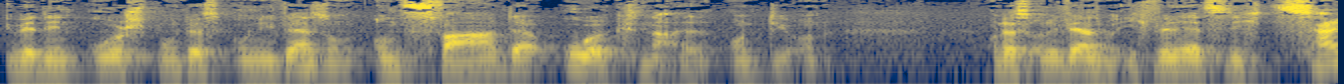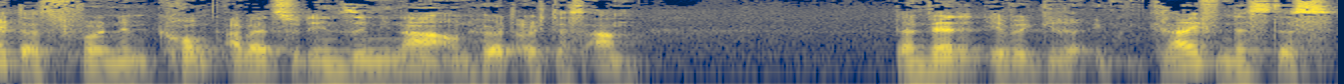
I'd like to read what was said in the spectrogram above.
über den Ursprung des Universums, und zwar der Urknall und, die, und das Universum. Ich will jetzt nicht Zeit dafür nehmen, kommt aber zu den Seminar und hört euch das an. Dann werdet ihr begreifen, dass das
